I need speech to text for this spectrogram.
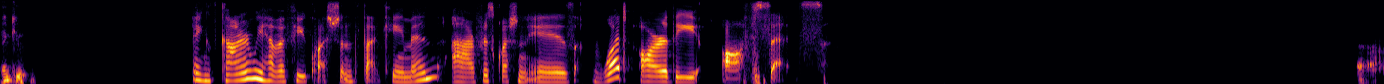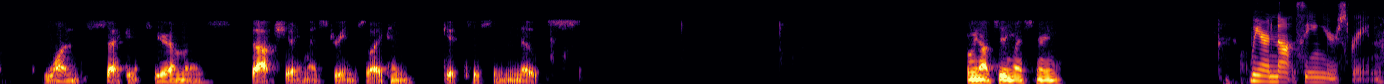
Thank you. Thanks, Connor. We have a few questions that came in. Our first question is, what are the offsets? One second here. I'm going to stop sharing my screen so I can get to some notes. Are we not seeing my screen? We are not seeing your screen.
